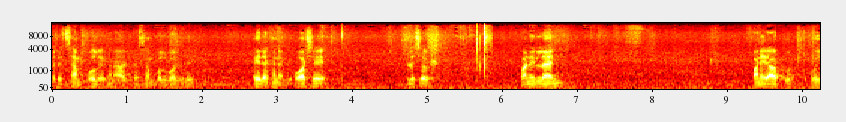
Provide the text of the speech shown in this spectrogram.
এটা স্যাম্পল এখানে আরেকটা স্যাম্পল বসবে এই দেখেন ওয়াশে এটা হচ্ছে পানির লাইন পানির আউটপুট ওই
